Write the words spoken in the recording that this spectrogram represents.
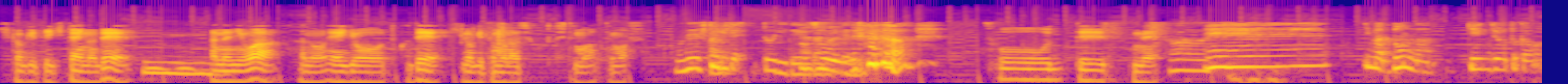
広げていきたいので、うん姉には、あの、営業とかで広げてもらう仕事をしてもらってます。お姉さん一人で一人でやられてるんであそうですすか？そうですね。あえーー、今どんな現状とかは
